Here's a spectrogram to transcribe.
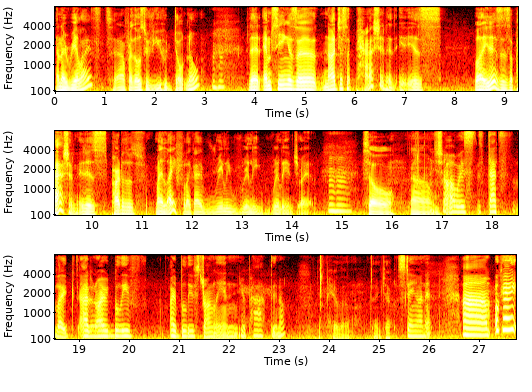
And I realized, uh, for those of you who don't know, hmm that emceeing is a not just a passion. It, it is, well, it is is a passion. It is part of my life. Like I really, really, really enjoy it. hmm So. Um, should always. That's like I don't know. I believe. I believe strongly in your path. You know, hear that. Thank you. staying on it. Um. Okay.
